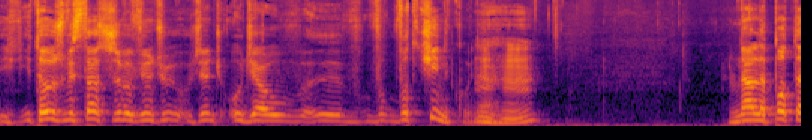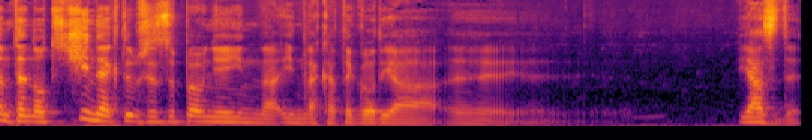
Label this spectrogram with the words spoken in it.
i, to już wystarczy, żeby wziąć, wziąć udział w, w, w odcinku. Nie? Mhm. No ale potem ten odcinek to już jest zupełnie inna, inna kategoria y, jazdy.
